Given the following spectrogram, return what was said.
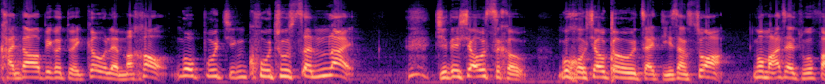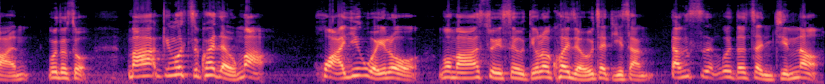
看到别个对狗那么好，我不禁哭出声来。记得小时候，我和小狗在地上耍，我妈在做饭，我就说：“妈，给我吃块肉嘛。”话音未落，我妈随手丢了块肉在地上，当时我都震惊了。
